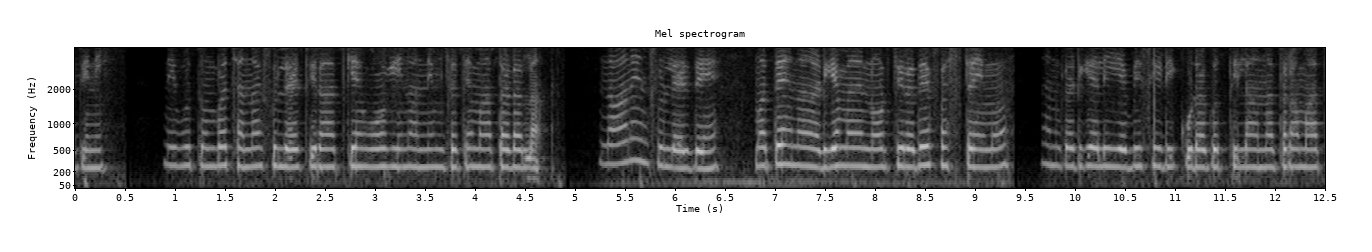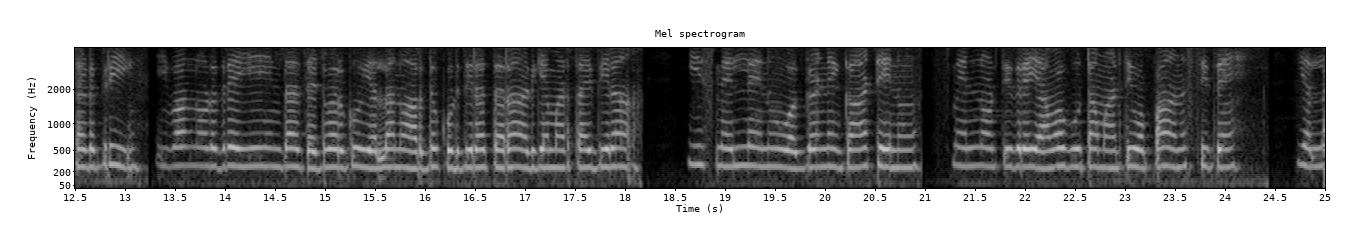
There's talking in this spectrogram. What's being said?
ಇದ್ದೀನಿ. ನೀವು ತುಂಬ ಚೆನ್ನಾಗಿ ಸುಳ್ಳು ಹೇಳ್ತೀರಾ? ಅದಕ್ಕೆ ಹೋಗಿ ನಾನು ನಿಮ್ಮ ಜೊತೆ ಮಾತಾಡಲ್ಲ. ನಾನೇನು ಸುಳ್ಳು ಹೇಳಿದೆ? ಮತ್ತು ನಾನು ಅಡುಗೆ ಮನೆ ನೋಡ್ತಿರೋದೇ ಫಸ್ಟ್ ಟೈಮು ನನಗೆ ಅಡುಗೆಯಲ್ಲಿ ಎ ಬಿ ಸಿ ಡಿ ಕೂಡ ಗೊತ್ತಿಲ್ಲ ಅನ್ನೋ ಥರ ಮಾತಾಡಿದ್ರಿ? ಇವಾಗ ನೋಡಿದ್ರೆ ಎ ಇಂದ ಝೆಡ್ವರೆಗೂ ಎಲ್ಲನೂ ಅರ್ಧ ಕುಡ್ದಿರೋ ಥರ ಅಡುಗೆ ಮಾಡ್ತಾ ಇದ್ದೀರಾ? ಈ ಏನು? ಒಗ್ಗರಣೆ ಘಾಟೇನು ಸ್ಮೆಲ್ ನೋಡ್ತಿದ್ರೆ ಯಾವಾಗ ಊಟ ಮಾಡ್ತೀವಪ್ಪ ಅನಿಸ್ತಿದೆ. ಎಲ್ಲ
